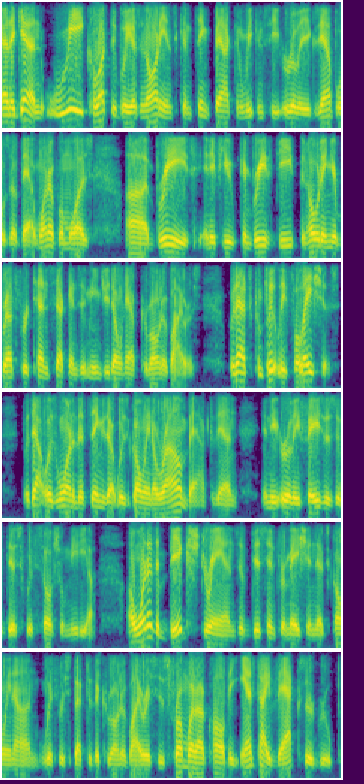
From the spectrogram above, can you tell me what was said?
And again, we collectively as an audience can think back and we can see early examples of that. One of them was uh, breathe, and if you can breathe deep and hold in your breath for 10 seconds, it means you don't have coronavirus. Well, that's completely fallacious, but that was one of the things that was going around back then in the early phases of this with social media. Uh, one of the big strands of disinformation that's going on with respect to the coronavirus is from what I'll call the anti-vaxxer group.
